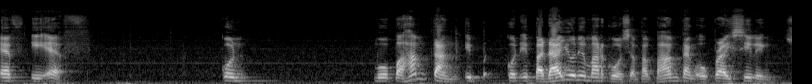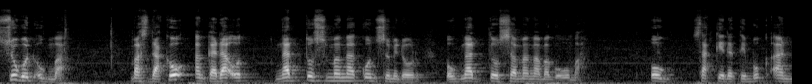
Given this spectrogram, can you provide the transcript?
FEF e kung mo pahamtang kung ipadayon ni Marcos ang pagpahamtang o price ceiling sugod ugma mas dako ang kadaot ngadto sa mga konsumidor o ngadto sa mga mag-uuma o sa kinatibuk-an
